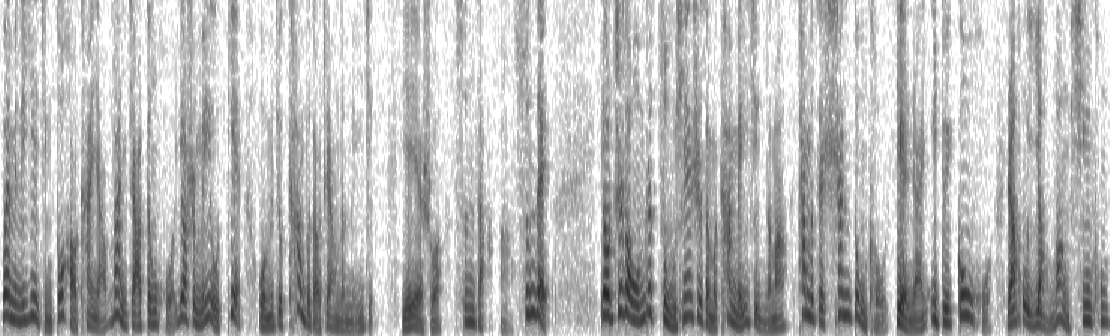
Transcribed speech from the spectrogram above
外面的夜景多好看呀！万家灯火，要是没有电，我们就看不到这样的美景。”爷爷说：“孙子啊，孙子，要知道我们的祖先是怎么看美景的吗？他们在山洞口点燃一堆篝火，然后仰望星空，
